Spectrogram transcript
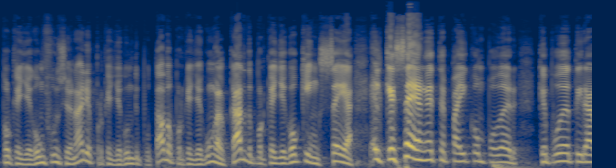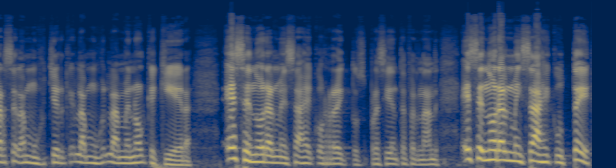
porque llegó un funcionario, porque llegó un diputado, porque llegó un alcalde, porque llegó quien sea, el que sea en este país con poder, que puede tirarse la mujer, la, la menor que quiera. Ese no era el mensaje correcto, presidente Fernández. Ese no era el mensaje que usted,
